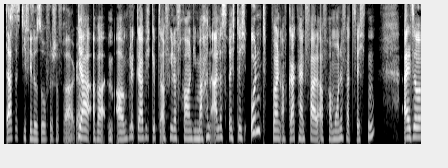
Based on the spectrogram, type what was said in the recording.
Das ist die philosophische Frage. Ja, aber im Augenblick, glaube ich, gibt es auch viele Frauen, die machen alles richtig und wollen auf gar keinen Fall auf Hormone verzichten. Also,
